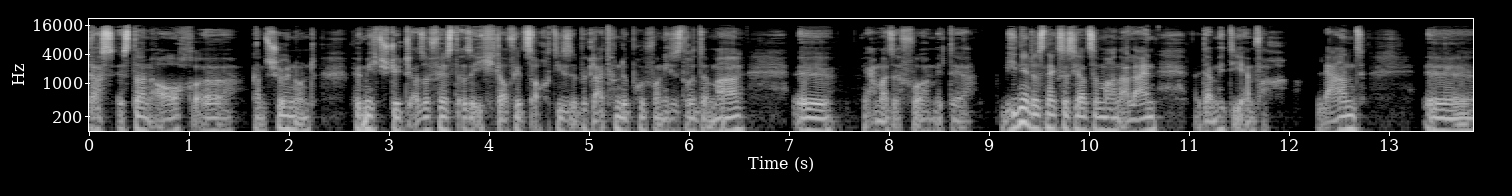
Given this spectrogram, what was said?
das ist dann auch äh, ganz schön und für mich steht also fest, also ich laufe jetzt auch diese Begleithundeprüfung nicht das dritte Mal. Äh, wir haben also vor, mit der Biene das nächstes Jahr zu machen, allein damit die einfach lernt. Äh,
